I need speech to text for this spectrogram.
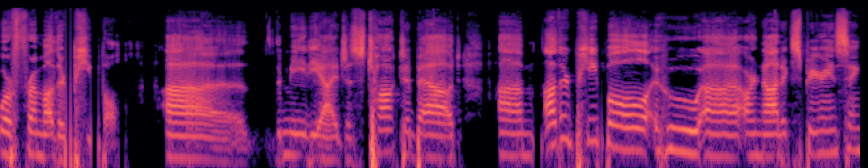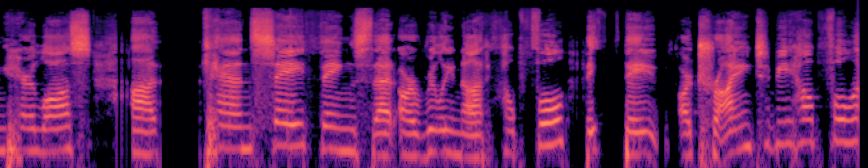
or from other people uh, the media I just talked about. Um, other people who uh, are not experiencing hair loss uh, can say things that are really not helpful. They they are trying to be helpful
